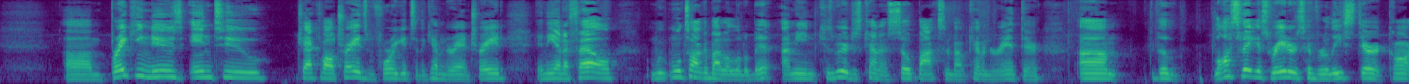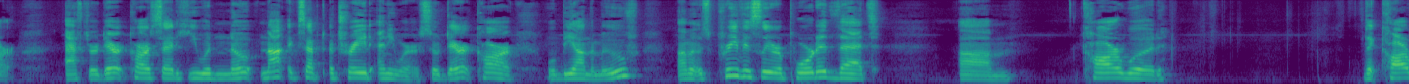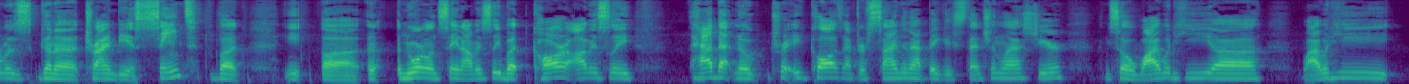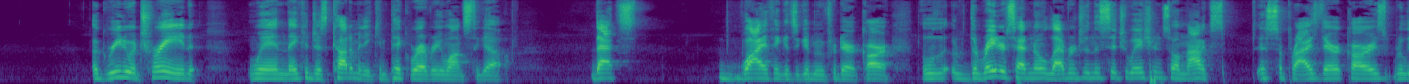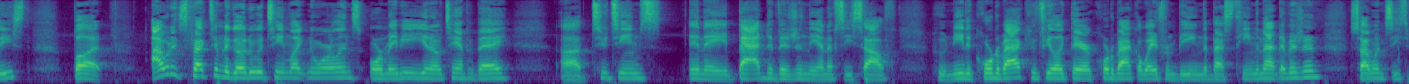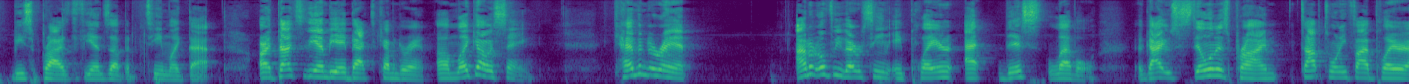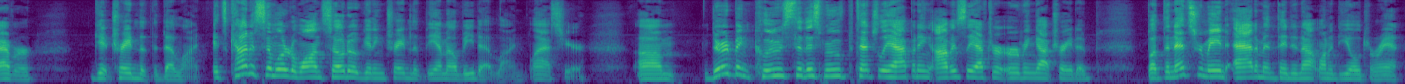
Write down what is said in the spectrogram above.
Um, breaking news into Jack of all trades before we get to the Kevin Durant trade in the NFL. We'll talk about it a little bit. I mean, because we were just kind of soapboxing about Kevin Durant there. Um, the Las Vegas Raiders have released Derek Carr after Derek Carr said he would no, not accept a trade anywhere. So Derek Carr will be on the move. Um, it was previously reported that um, Carr would that Carr was gonna try and be a Saint, but uh, a New Orleans Saint, obviously. But Carr obviously had that no trade clause after signing that big extension last year. And so why would he uh why would he agree to a trade when they could just cut him and he can pick wherever he wants to go? That's why I think it's a good move for Derek Carr. The, Raiders had no leverage in this situation, so I'm not ex- surprised Derek Carr is released, but I would expect him to go to a team like New Orleans or maybe, you know, Tampa Bay. Uh, two teams in a bad division, the NFC South, who need a quarterback, who feel like they're a quarterback away from being the best team in that division. So I wouldn't be surprised if he ends up at a team like that. All right, back to the NBA, back to Kevin Durant. Um, like I was saying, Kevin Durant, I don't know if we've ever seen a player at this level, a guy who's still in his prime, top 25 player ever, get traded at the deadline. It's kind of similar to Juan Soto getting traded at the MLB deadline last year. Um, there had been clues to this move potentially happening, obviously, after Irving got traded, but the Nets remained adamant they did not want to deal Durant.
